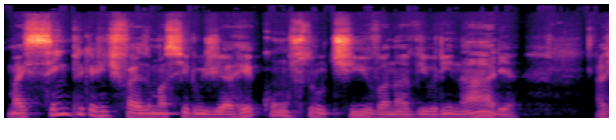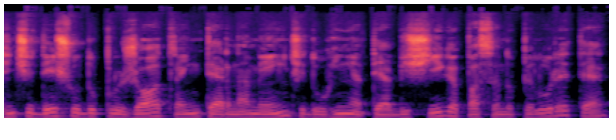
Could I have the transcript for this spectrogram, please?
mas sempre que a gente faz uma cirurgia reconstrutiva na via urinária, a gente deixa o duplo J internamente, do rim até a bexiga, passando pelo ureter,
